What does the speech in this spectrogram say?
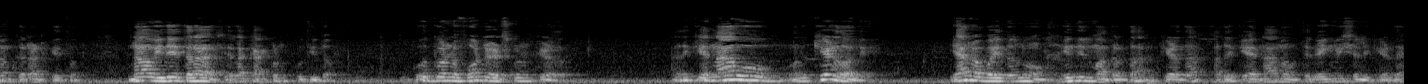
ನಮ್ಮ ಕರ್ನಾಟಕ ಇತ್ತು. ನಾವು ಇದೇ ತರ ಎಲ್ಲ ಕಾಯ್ಕೊಂಡು ಕೂತಿದ್ದವು ಕೂತ್ಕೊಂಡು ಫೋಟೋ ಹಿಡ್ಸ್ಕೊಂಡು ಕೇಳಿದ್ರು ಅದಕ್ಕೆ ನಾವು ಒಂದು ಕೇಳ್ದೋ ಅಲ್ಲಿ. ಯಾರೊಬ್ಬ ಇದನ್ನು ಹಿಂದಿಲಿ ಮಾತಾಡ್ತಾ ಕೇಳ್ದ. ಅದಕ್ಕೆ ನಾನು ಇಂಗ್ಲಿಷ್ ಅಲ್ಲಿ ಕೇಳ್ದೆ.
